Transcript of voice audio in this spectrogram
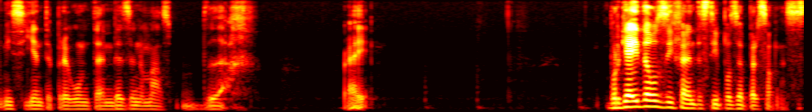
mi siguiente pregunta en vez de nomás Porque hay dos diferentes tipos de personas.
